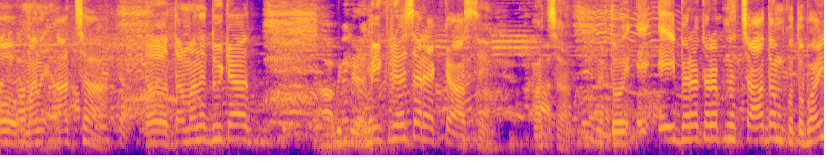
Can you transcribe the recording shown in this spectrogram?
ও মানে আচ্ছা। তার মানে দুইটা বিক্রি হয়েছে। আর একটা আছে। আচ্ছা। তো এই ভেড়াটার আপনার চা দাম কত ভাই?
